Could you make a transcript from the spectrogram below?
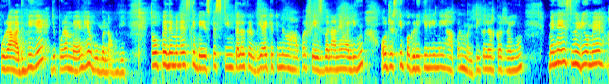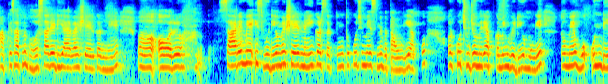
पूरा आदमी है जो पूरा मैन है वो बनाऊँगी। तो पहले मैंने इसके बेस पे स्किन कलर कर दिया है क्योंकि मैं वहाँ पर फेस बनाने वाली हूँ और जो पगड़ी के लिए मैं यहाँ पर मल्टी कलर कर रही हूँ। मैंने इस वीडियो में आपके साथ में बहुत सारे डीआईवाई शेयर करने हैं और सारे मैं इस वीडियो में शेयर नहीं कर सकती हूँ तो कुछ मैं इसमें बताऊँगी आपको, और कुछ जो मेरे अपकमिंग वीडियो होंगे तो मैं वो उन डी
